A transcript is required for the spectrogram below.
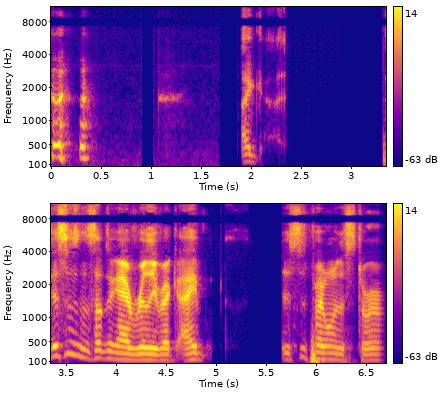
uh, I this isn't something I really rec. I this is probably one of the stories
